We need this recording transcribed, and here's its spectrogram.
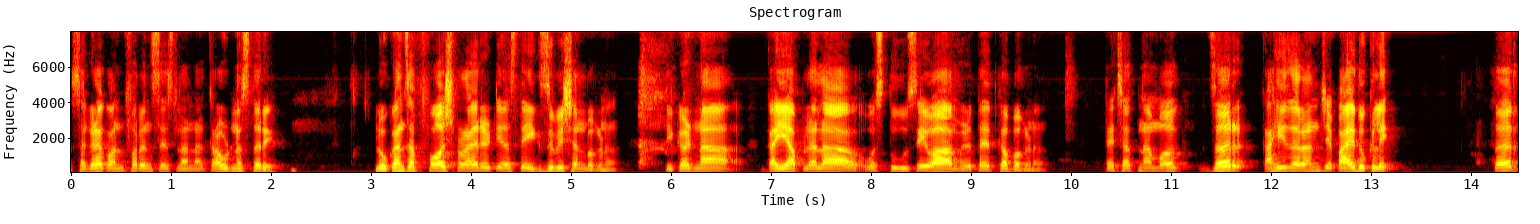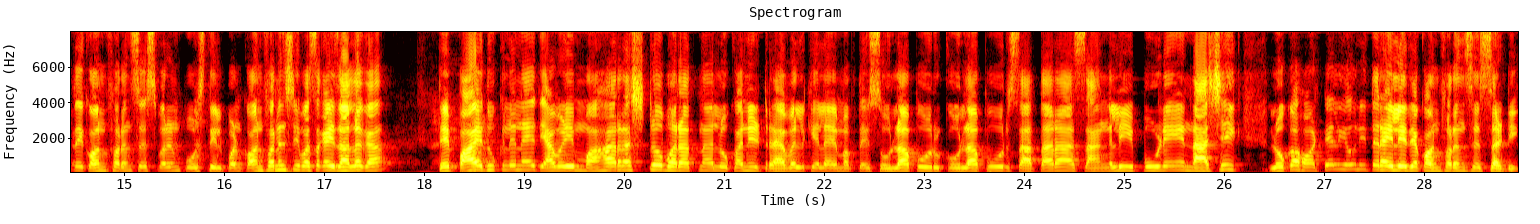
सगळ्या कॉन्फरन्सेसला ना क्राऊड नसतं रे. लोकांचा फर्स्ट प्रायोरिटी असते एक्झिबिशन बघणं. तिकडनं काही आपल्याला वस्तू सेवा मिळत आहेत का बघणं. त्याच्यातनं मग जर काही जणांचे पाय दुखले तर ते कॉन्फरन्सेसपर्यंत पोचतील पण कॉन्फरन्स ट्रीप असं काही झालं का? ते पाय दुखले नाहीत. यावेळी महाराष्ट्रभरातनं लोकांनी ट्रॅव्हल केलंय. मग ते सोलापूर कोल्हापूर सातारा सांगली पुणे नाशिक लोक हॉटेल घेऊन इथे राहिले त्या कॉन्फरन्सेससाठी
